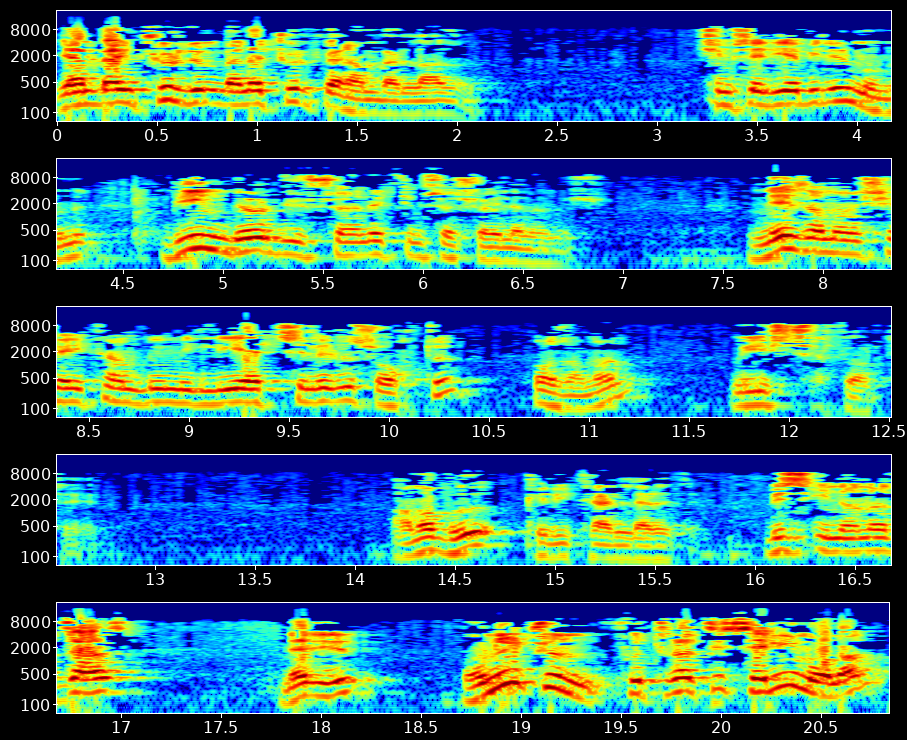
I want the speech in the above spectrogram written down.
Yani ben Kürdüm bana Kürt peygamber lazım. Kimse diyebilir mi bunu? 1400 senede kimse söylememiş. Ne zaman şeytan bu milliyetçiliği soktu o zaman bu iş çıktı ortaya. Ama bu kriterleridir. Biz inanacağız. Nedir? Onun için fıtratı selim olan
